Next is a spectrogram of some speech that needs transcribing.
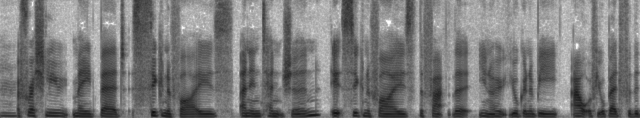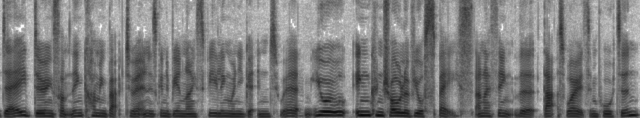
Mm. A freshly made bed signifies an intention. It signifies the fact that, you know, you're going to be out of your bed for the day, doing something, coming back to it, and it's going to be a nice feeling when you get into it. You're in control of your space. And I think that that's why it's important.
